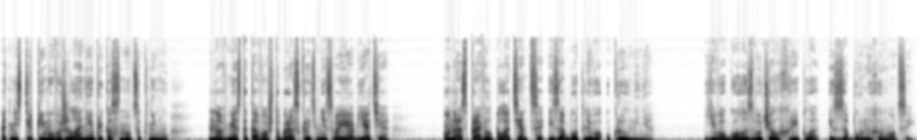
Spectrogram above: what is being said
от нестерпимого желания прикоснуться к нему — но вместо того, чтобы раскрыть мне свои объятия, он расправил полотенце и заботливо укрыл меня. Его голос звучал хрипло из-за бурных эмоций.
